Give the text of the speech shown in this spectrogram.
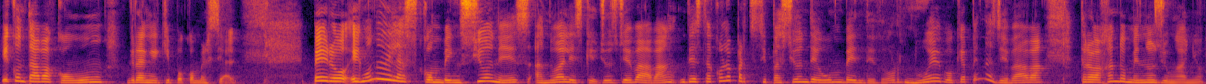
y contaba con un gran equipo comercial. Pero en una de las convenciones anuales que ellos llevaban, destacó la participación de un vendedor nuevo que apenas llevaba trabajando menos de un año.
